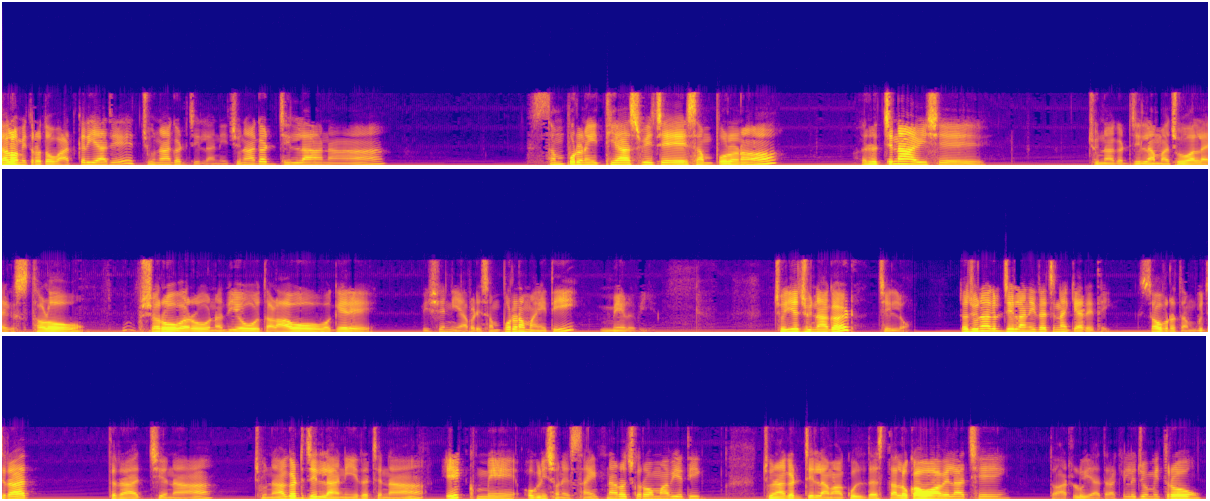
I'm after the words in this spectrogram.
ચાલો મિત્રો, તો વાત કરીએ આજે જુનાગઢ જિલ્લાની. જુનાગઢ જિલ્લાના સંપૂર્ણ ઇતિહાસ વિશે, સંપૂર્ણ રચના વિશે જુનાગઢ જિલ્લામાં જોવાલાયક સ્થળો, સરોવરો, નદીઓ, તળાવો વગેરે વિશેની આપણે સંપૂર્ણ માહિતી મેળવીએ. જોઈએ જુનાગઢ જિલ્લો. તો જુનાગઢ જિલ્લાની રચના ક્યારે થઈ? સૌપ્રથમ ગુજરાત રાજ્યના જુનાગઢ જિલ્લાની રચના એક મે ઓગણીસો ને સાહીઠના રોજ કરવામાં આવી હતી. જૂનાગઢ જિલ્લામાં કુલ દસ તાલુકાઓ આવેલા છે. તો આટલું યાદ રાખી લેજો મિત્રો.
